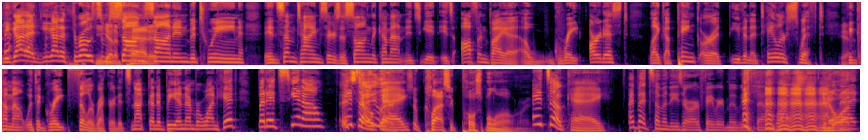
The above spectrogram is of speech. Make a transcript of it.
You gotta. You gotta throw some gotta songs on in between. And sometimes there's a song that come out, and it's it, it's often by a, a great artist like a Pink or a, even a Taylor Swift Yeah. can come out with a great filler record. It's not going to be a number one hit, but it's you know It's it's, okay. It's a classic Post Malone, right? It's okay. I bet some of these are our favorite movies. Though. Watch. You know what? bet-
